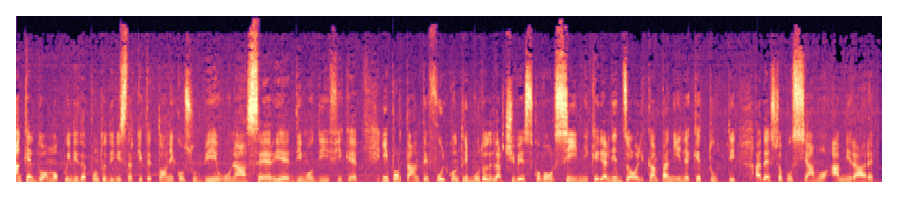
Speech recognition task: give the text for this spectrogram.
Anche il Duomo quindi dal punto di vista architettonico subì una serie di modifiche. Importante fu il contributo dell'arcivescovo Orsini che realizzò il campanile che tutti adesso possiamo ammirare.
